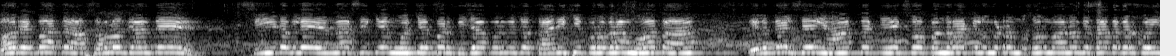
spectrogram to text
और एक बात आप सब लोग जानते हैं सी डब्ल्यू एनआरसी के मौके पर बीजापुर में जो तारीखी प्रोग्राम हुआ था इलकल से यहाँ तक 115 किलोमीटर मुसलमानों के साथ अगर कोई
